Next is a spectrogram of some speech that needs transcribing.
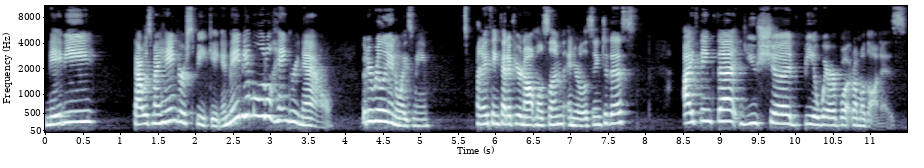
Maybe that was my hanger speaking, and maybe I'm a little hangry now, but it really annoys me. And I think that if you're not Muslim and you're listening to this, I think that you should be aware of what Ramadan is.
